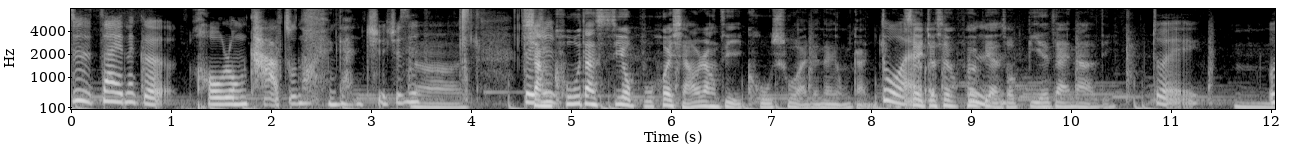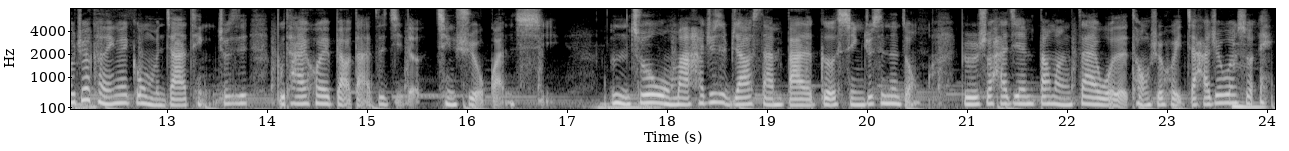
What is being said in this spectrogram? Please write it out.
就是在那个喉咙卡住那种感觉，就是、呃、想哭，但是又不会想要让自己哭出来的那种感觉。对，所以就是会变成说憋在那里。对，嗯，我觉得可能因为跟我们家庭就是不太会表达自己的情绪有关系。嗯，除了我妈，她就是比较三八的个性，就是那种，比如说她今天帮忙载我的同学回家，她就问说，哎、嗯欸，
